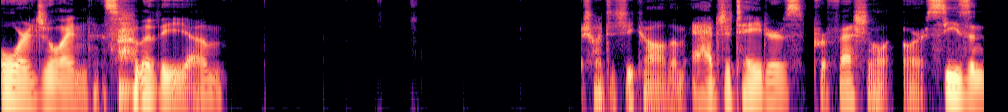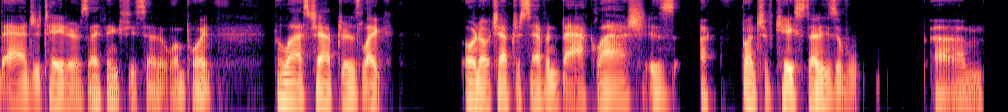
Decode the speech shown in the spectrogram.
or join some of the um, what did she call them? Agitators, professional or seasoned agitators. I think she said at one point. The last chapter is like, or no, chapter seven, backlash is bunch of case studies of um,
